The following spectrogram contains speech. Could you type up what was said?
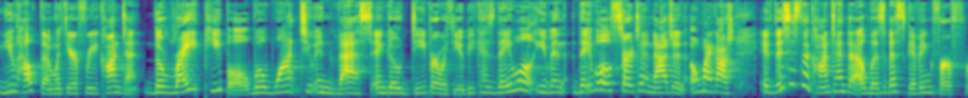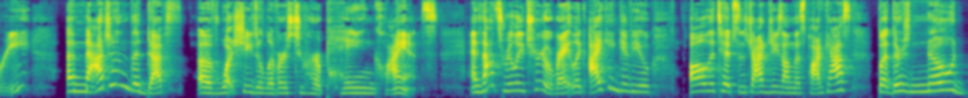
you help them with your free content. The right people will want to invest and go deeper with you because they will even, they will start to imagine, oh my gosh, if this is the content that Elizabeth's giving for free, imagine the depth of what she delivers to her paying clients. And that's really true, right? Like I can give you all the tips and strategies on this podcast, but there's no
